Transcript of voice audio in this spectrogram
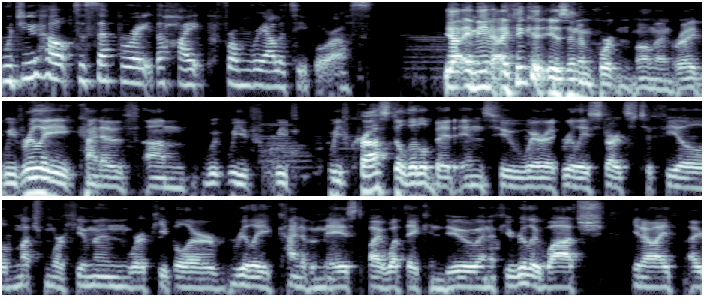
Would you help to separate the hype from reality for us? Yeah, I mean, I think it is an important moment, right? We've really kind of um, we, we've we've we've crossed a little bit into where it really starts to feel much more human, where people are really kind of amazed by what they can do. And if you really watch, you know, I I,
